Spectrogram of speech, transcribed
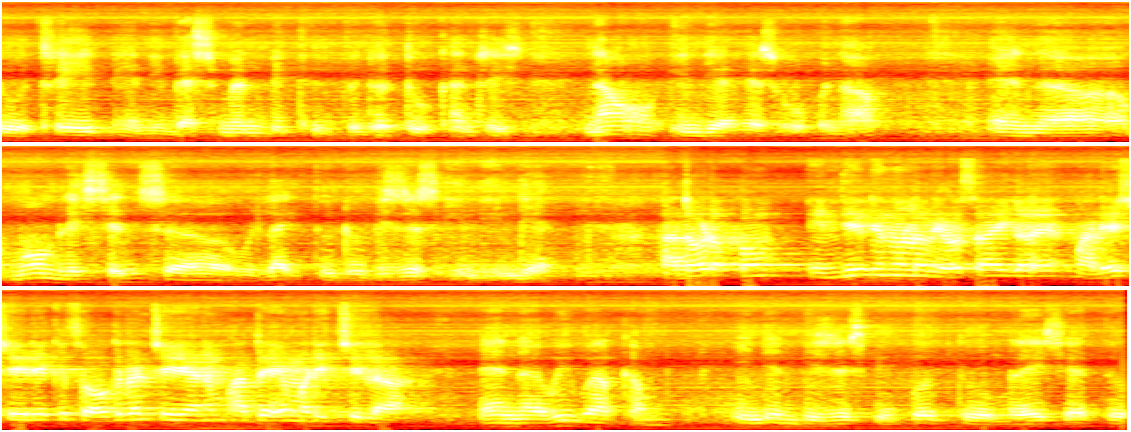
to trade and investment between the two countries. Now, India has opened up അതോടൊപ്പം ഇന്ത്യയിൽ നിന്നുള്ള വ്യവസായികളെ മലേഷ്യയിലേക്ക് സ്വാഗതം ചെയ്യാനും അദ്ദേഹം മടിച്ചില്ല. And uh, we welcome Indian business people to Malaysia to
